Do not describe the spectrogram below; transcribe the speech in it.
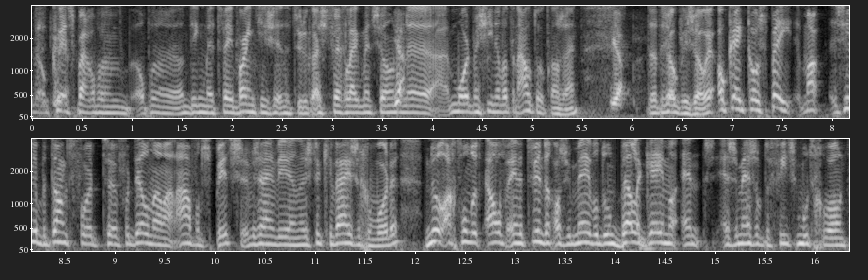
wel kwetsbaar op een, op een ding met twee bandjes. En natuurlijk als je het vergelijkt met zo'n eh, moordmachine wat een auto kan zijn. Ja. Dat is ook weer zo. Oké, Koos P. Maar zeer bedankt voor het eh, voor deelname aan Avondspits. We zijn weer een stukje wijzer geworden. 0800 1121 als u mee wilt doen. Bellen, gamen en sms op de fiets moet gewoon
